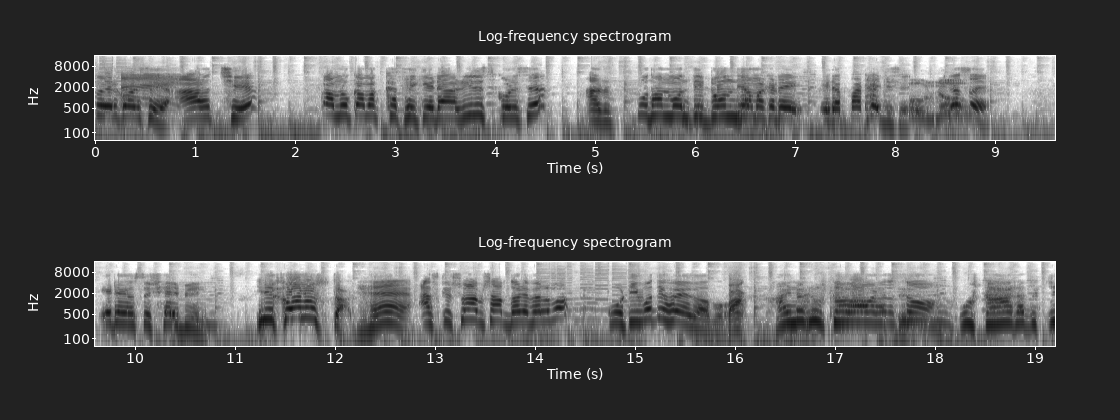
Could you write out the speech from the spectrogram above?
তৈরি করেছে। আর হচ্ছে কামরূপ কামাখ্যা থেকে এটা রিলিজ করেছে। আর প্রধানমন্ত্রী ড্রোন দিয়ে আমার কাছে এটা পাঠাই দিছে। ঠিক আছে? এটাই হচ্ছে সেই বিন। কি কোন উস্তাদ হ্যাঁ আজকে সব সাপ ধরে ফেলব কোটিপতি হয়ে যাব। হাই নাকি উস্তাদ আমার উস্তাদ আপনি কি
